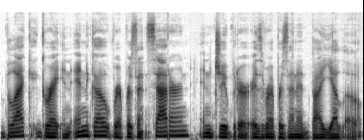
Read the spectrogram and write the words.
black, gray, and indigo represent Saturn, and Jupiter is represented by yellow.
